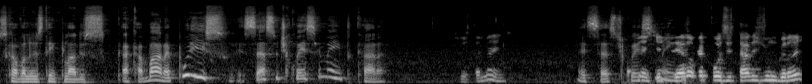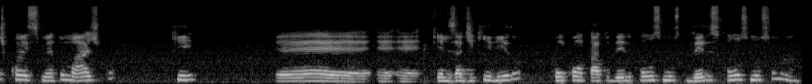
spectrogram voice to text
os Cavaleiros Templários acabaram, é por isso. Excesso de conhecimento, cara. Justamente. Excesso de conhecimento. Eles eram repositários de um grande conhecimento mágico que, é, é, é, que eles adquiriram com o contato dele com os, deles com os muçulmanos.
